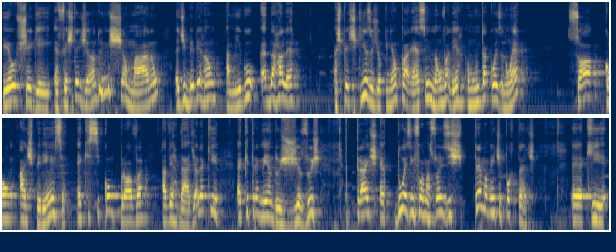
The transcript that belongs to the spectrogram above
Eu cheguei é, festejando e me chamaram é, de beberrão, amigo é, da ralé. As pesquisas de opinião parecem não valer muita coisa, não é? Só com a experiência é que se comprova a verdade. Olha aqui, é que tremendo. Jesus traz é, duas informações extremamente importantes. É que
